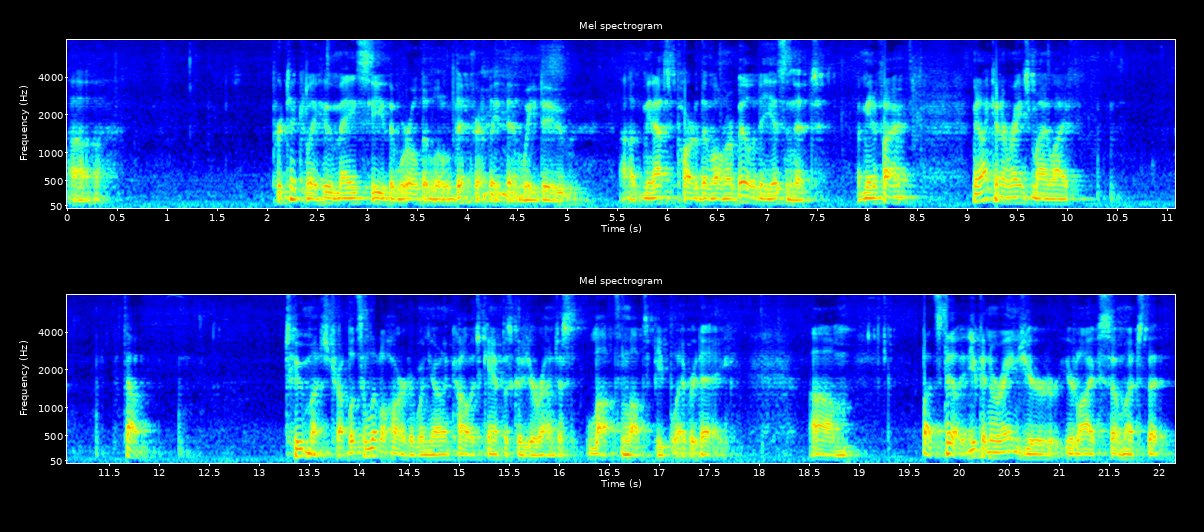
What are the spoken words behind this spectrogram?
uh, particularly who may see the world a little differently than we do, uh, I mean, that's part of the vulnerability, isn't it? I mean, if I, I mean, I can arrange my life without too much trouble. It's a little harder when you're on a college campus because you're around just lots and lots of people every day. Um, but still, you can arrange your, your life so much that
